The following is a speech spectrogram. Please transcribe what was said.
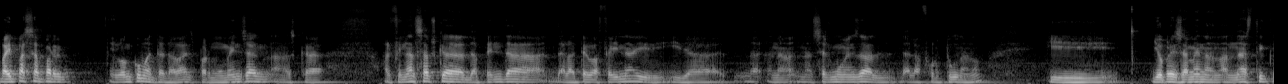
vaig passar per, i ho hem comentat abans, per moments en, en els que al final saps que depèn de, de la teva feina i, i de, de, en, en certs moments de, de la fortuna. No? I jo precisament en el Nàstic,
